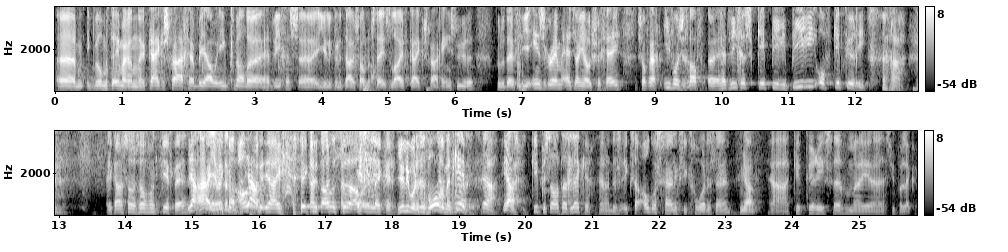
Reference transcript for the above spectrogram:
Ehm, ik wil meteen maar een eh, kijkersvraag bij jou inknallen, Hedwiges. Uh, jullie kunnen thuis ook nog steeds live kijkersvragen insturen. Doe dat even via Instagram, @janjoosvg. Zo vraagt Ivo zich af, uh, Hedwiges, kip piri piri of kip curry? Ik hou sowieso van kip, hè? Ja, je bent een Antilliaan. Ja, ik, ik vind alles, uh, alles lekker. Jullie worden dus geboren met kip. Ja. ja, kip is altijd lekker. Ja, dus ik zou ook waarschijnlijk ziek geworden zijn. Ja, ja kipcurry is uh, voor mij uh, super lekker.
